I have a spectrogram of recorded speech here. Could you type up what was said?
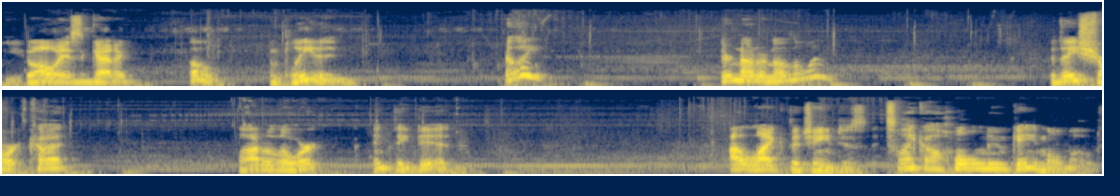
you always gotta. Oh, completed. Really? There not another one? Did they shortcut a lot of the work? I think they did. I like the changes. It's like a whole new game almost.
